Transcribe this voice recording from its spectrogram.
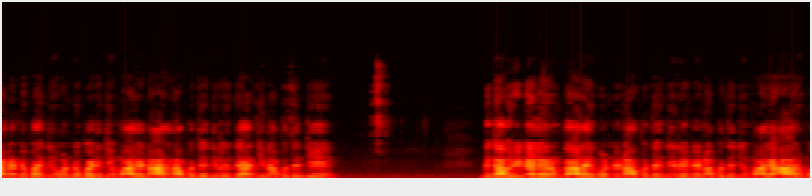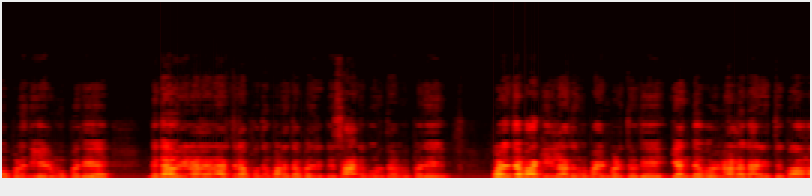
பன்னெண்டு பஞ்சு ஒன்று பதினஞ்சு மாலை நாலு நாற்பத்தஞ்சிலேருந்து அஞ்சு நாற்பத்தஞ்சு இந்த கௌரி நிலையம் காலை ஒன்று நாற்பத்தஞ்சு ரெண்டு நாற்பத்தஞ்சு மாலை ஆறு முப்பத்தஞ்சு ஏழு முப்பது. இந்த கௌரி நல்ல நேரத்தில் புதுமண தம்பதிக்கு சாந்தி முகூர்த்தம் அமைப்பது குழந்தை பாக்கி இல்லாதவங்க பயன்படுத்துவது எந்த ஒரு நல்ல காரியத்துக்கும்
